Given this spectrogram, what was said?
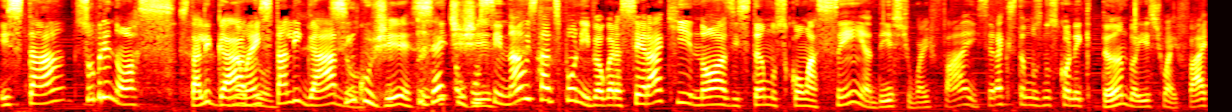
está sobre nós. Está ligado. Não é? Está ligado. 5G, 7G. O, sinal está disponível. Agora, será que nós estamos com a senha deste Wi-Fi? Será que estamos nos conectando a este Wi-Fi?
